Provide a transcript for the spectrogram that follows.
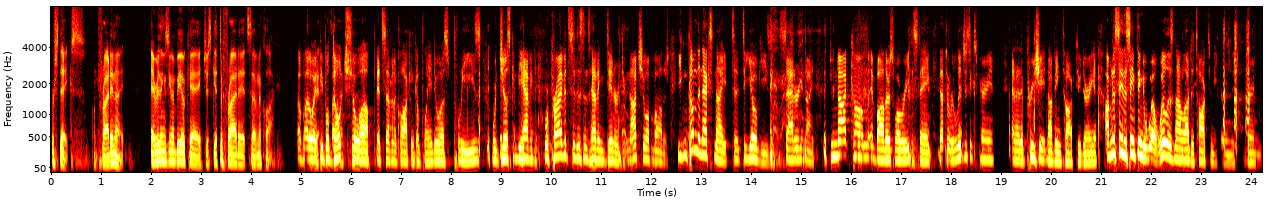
for steaks on Friday night. Everything's going to be okay. Just get to Friday at seven o'clock. Oh, by the way, people don't show up at seven o'clock and complain to us, please. We're just gonna be having we're private citizens having dinner. Do not show up and bother us. You can come the next night to, to Yogi's Saturday night. Do not come and bother us while we're eating steak. That's a religious experience, and I'd appreciate not being talked to during it. I'm gonna say the same thing to Will. Will is not allowed to talk to me during this, during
